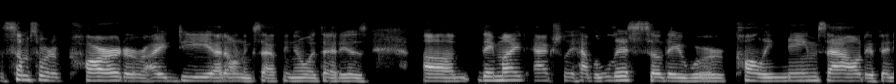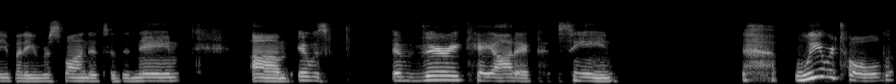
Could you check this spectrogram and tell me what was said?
some sort of card or ID. I don't exactly know what that is. Um, they might actually have a list, so they were calling names out if anybody responded to the name. Um, it was a very chaotic scene we were told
